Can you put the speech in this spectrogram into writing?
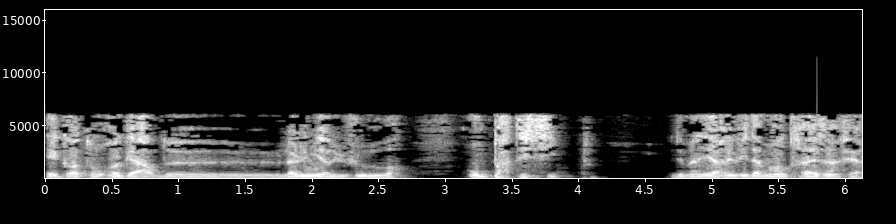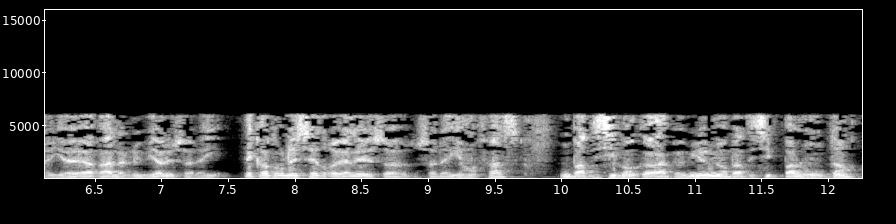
Et quand on regarde euh, la lumière du jour, on participe de manière évidemment très inférieure à la lumière du soleil. Et quand on essaie de regarder le soleil en face, on participe encore un peu mieux, mais on participe pas longtemps,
